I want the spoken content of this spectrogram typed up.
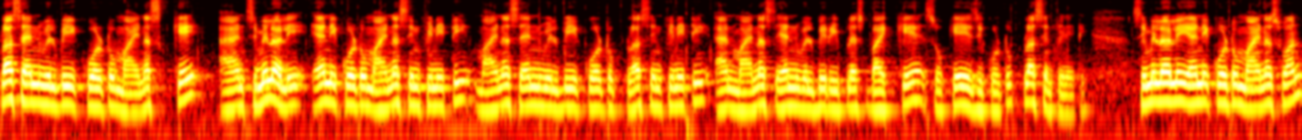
plus n will be equal to minus k and similarly n equal to minus infinity minus n will be equal to plus infinity and minus n will be replaced by k. So k is equal to plus infinity Similarly, n equal to minus 1.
